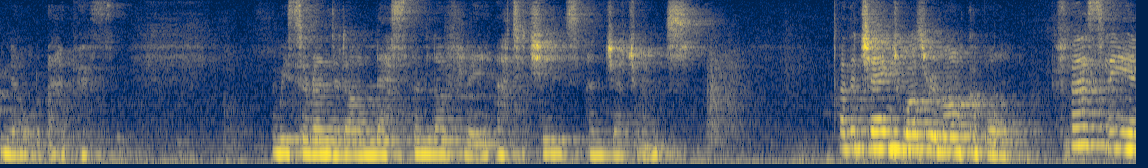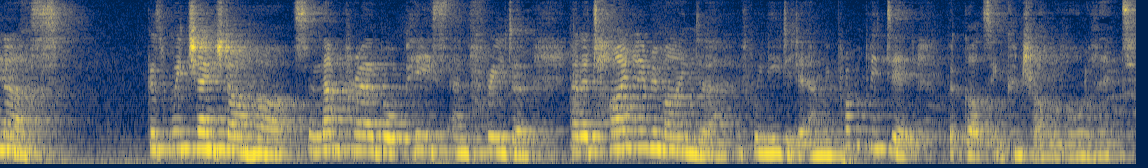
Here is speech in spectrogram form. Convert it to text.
you know all about this and we surrendered our less than lovely attitudes and judgments. And the change was remarkable. Firstly, in us, because we changed our hearts, and that prayer brought peace and freedom, and a timely reminder, if we needed it, and we probably did, that God's in control of all of it.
